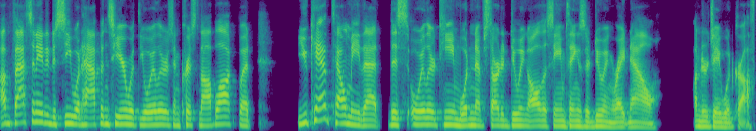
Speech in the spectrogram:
I'm fascinated to see what happens here with the Oilers and Chris Knoblauch, but you can't tell me that this Oiler team wouldn't have started doing all the same things they're doing right now under Jay Woodcroft.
